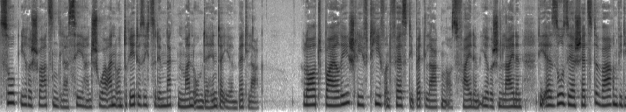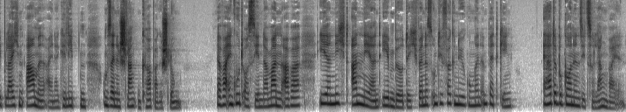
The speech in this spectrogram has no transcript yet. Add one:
zog ihre schwarzen Glacé-Handschuhe an und drehte sich zu dem nackten Mann um, der hinter ihr im Bett lag. Lord Byerley schlief tief und fest, die Bettlaken aus feinem irischen Leinen, die er so sehr schätzte, waren wie die bleichen Arme einer Geliebten um seinen schlanken Körper geschlungen. Er war ein gut aussehender Mann, aber ihr nicht annähernd ebenbürtig, wenn es um die Vergnügungen im Bett ging. Er hatte begonnen, sie zu langweilen.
